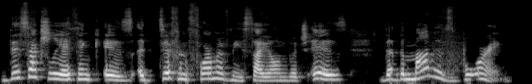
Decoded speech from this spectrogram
this actually, I think, is a different form of nisayon, which is that the man is boring.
